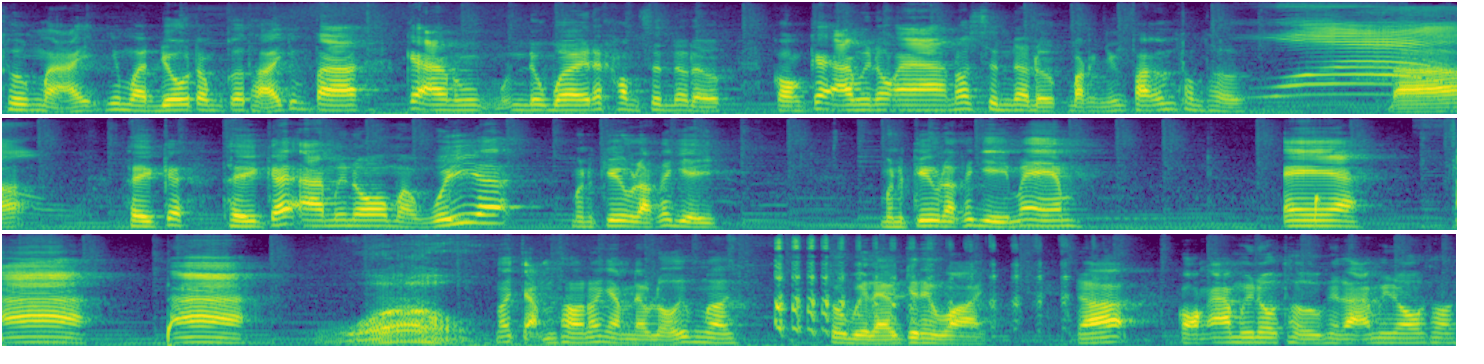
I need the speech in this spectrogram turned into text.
thương mại nhưng mà vô trong cơ thể chúng ta cái amino B nó không sinh ra được. Còn cái amino A nó sinh ra được bằng những phản ứng thông thường. Đó. Thì cái thì cái amino mà quý á mình kêu là cái gì? Mình kêu là cái gì mấy em? E a a. Wow! Nó chậm thôi nó nhầm lèo lưỡi không ơi. Tôi bị lèo trên này hoài đó, còn amino thường thì là amino thôi.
